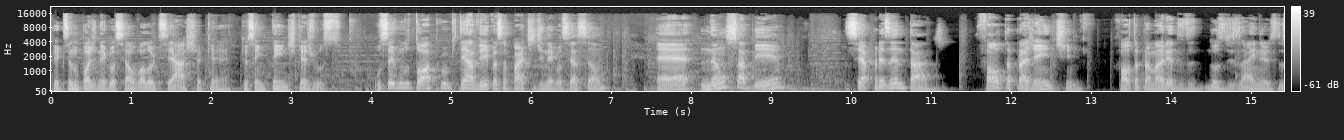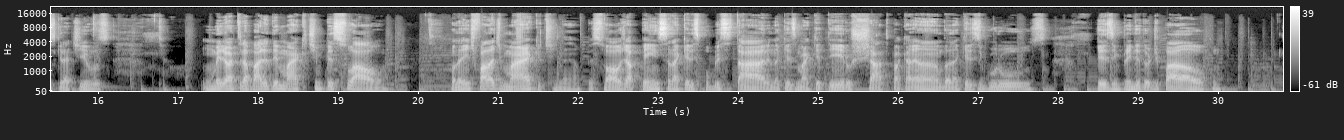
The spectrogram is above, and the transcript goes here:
Por que você não pode negociar o valor que você acha que é, que você entende que é justo? O segundo tópico que tem a ver com essa parte de negociação é não saber se apresentar. Falta pra gente, falta pra maioria dos, designers, dos criativos, um melhor trabalho de marketing pessoal. Quando a gente fala de marketing, né, o pessoal já pensa naqueles publicitários, naqueles marqueteiros chato pra caramba, naqueles gurus, aqueles empreendedor de palco.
